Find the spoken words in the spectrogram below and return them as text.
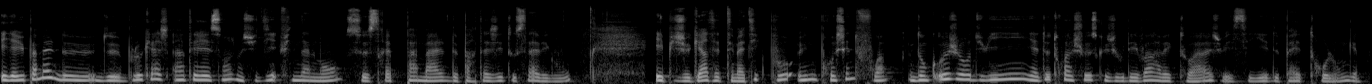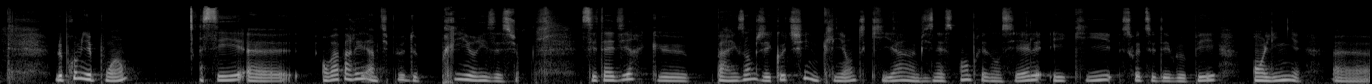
Et il y a eu pas mal de, blocages intéressants. Je me suis dit, finalement, ce serait pas mal de partager tout ça avec vous. Et puis, je garde cette thématique pour une prochaine fois. Donc, aujourd'hui, il y a deux, trois choses que je voulais voir avec toi. Je vais essayer de ne pas être trop longue. Le premier point, c'est, euh, on va parler un petit peu de priorisation. C'est-à-dire que par exemple, j'ai coaché une cliente qui a un business en présentiel et qui souhaite se développer en ligne euh,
